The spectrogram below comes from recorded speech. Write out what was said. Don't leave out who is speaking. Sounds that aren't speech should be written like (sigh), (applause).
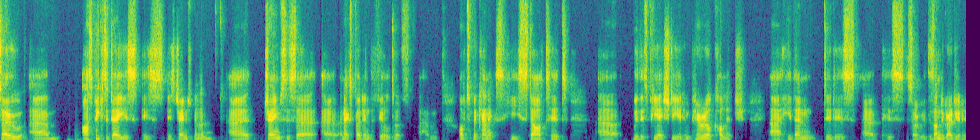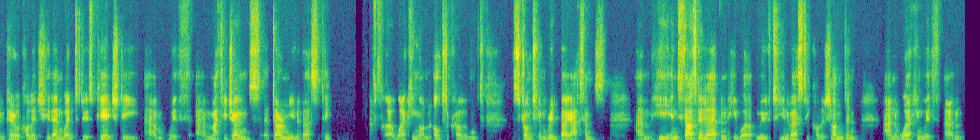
Speaker 1: So um, our speaker today is, is, is James Millen. Uh, James is a, a, an expert in the field of um, optomechanics. He started uh, with his PhD at Imperial College. Uh, he then did his, uh, his, sorry, with his undergraduate at Imperial College. He then went to do his PhD um, with uh, Matthew Jones at Durham University, uh, working on ultra-cold strontium Rydberg atoms. Um, he, in 2011, he moved to University College London and working with um,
